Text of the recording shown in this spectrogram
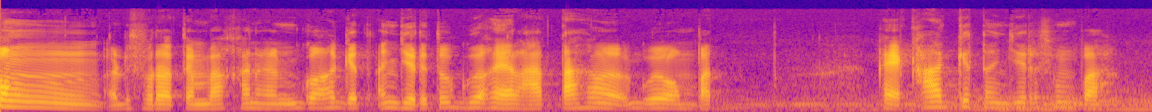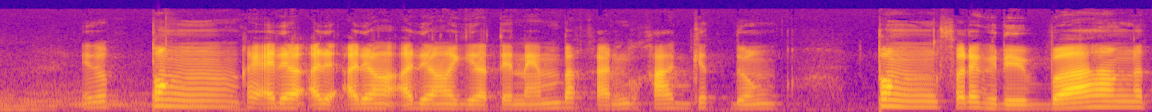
peng ada suara tembakan kan. Gue kaget anjir itu gue kayak latah gue lompat. Kayak kaget anjir sumpah. Itu peng kayak ada ada ada yang ada yang lagi latihan nembak kan gue kaget dong. Peng suara gede banget.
